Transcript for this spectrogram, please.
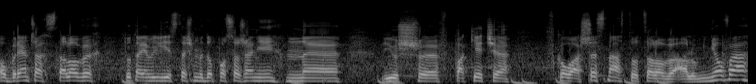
obręczach stalowych. Tutaj jesteśmy doposażeni e, już e, w pakiecie w koła 16-calowe aluminiowe.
